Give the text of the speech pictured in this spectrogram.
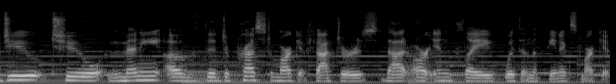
due to many of the depressed market factors that are in play within the Phoenix market.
